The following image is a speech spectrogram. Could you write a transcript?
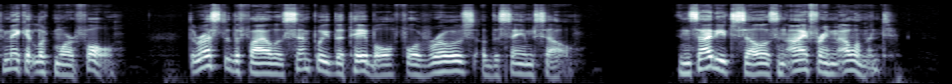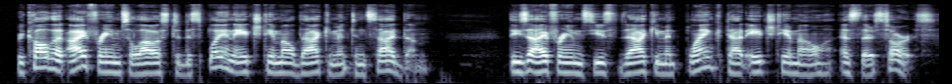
to make it look more full. The rest of the file is simply the table full of rows of the same cell. Inside each cell is an iframe element. Recall that iframes allow us to display an HTML document inside them. These iframes use the document blank.html as their source.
